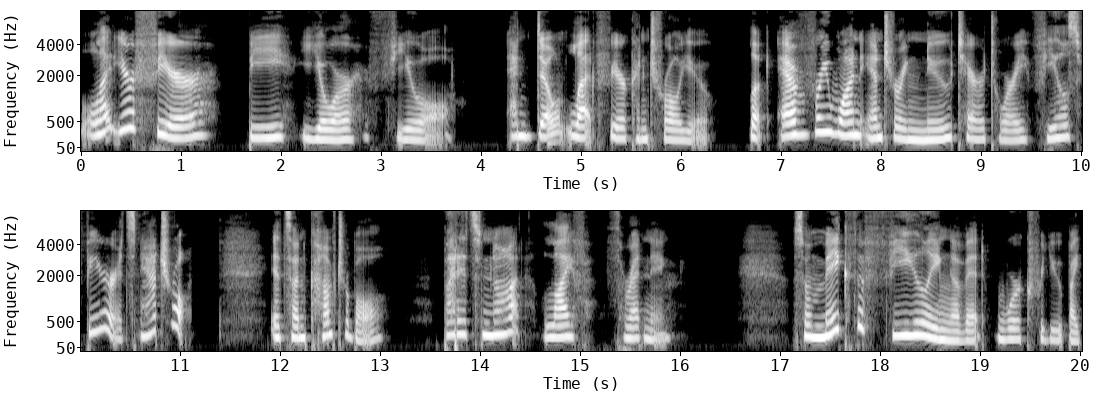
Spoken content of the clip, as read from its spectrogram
let your fear be your fuel and don't let fear control you. Look, everyone entering new territory feels fear. It's natural. It's uncomfortable, but it's not life threatening. So make the feeling of it work for you by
